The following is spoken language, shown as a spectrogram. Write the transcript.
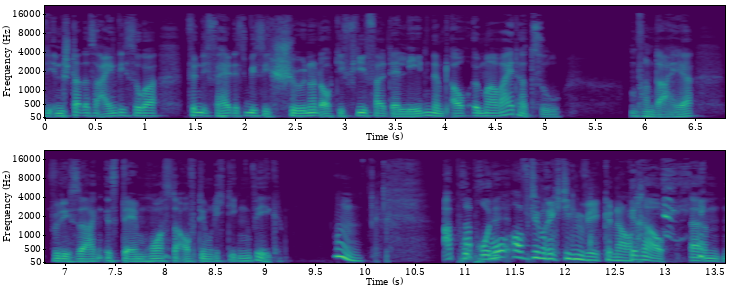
Die Innenstadt ist eigentlich sogar, finde ich, verhältnismäßig schön und auch die Vielfalt der Läden nimmt auch immer weiter zu. Und von daher würde ich sagen, ist Delmenhorst da auf dem richtigen Weg. Hm. Apropos, der, auf dem richtigen Weg, genau. Genau. ähm,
